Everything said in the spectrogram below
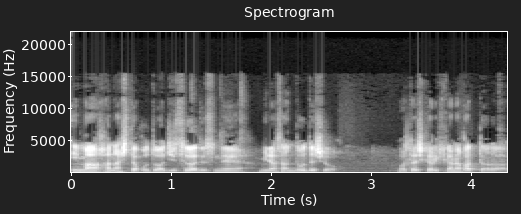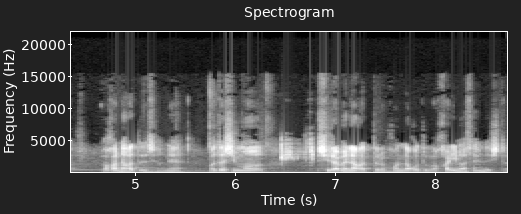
今話したことは実はですね皆さんどうでしょう？私から聞かなかったから分かんなかったですよね。私も調べなかったらこんなこと分かりませんでした。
